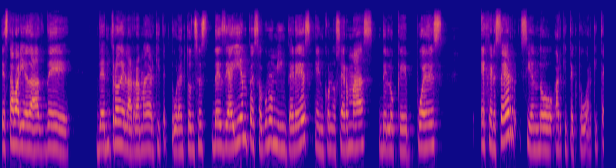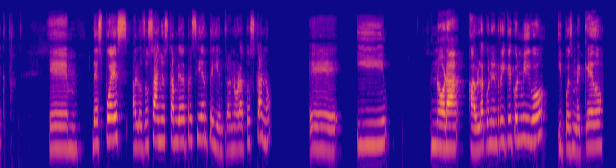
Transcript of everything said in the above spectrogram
esta variedad de dentro de la rama de arquitectura. Entonces, desde ahí empezó como mi interés en conocer más de lo que puedes ejercer siendo arquitecto o arquitecta. Eh, después, a los dos años, cambia de presidente y entra Nora Toscano. Eh, y Nora habla con Enrique y conmigo y pues me quedo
